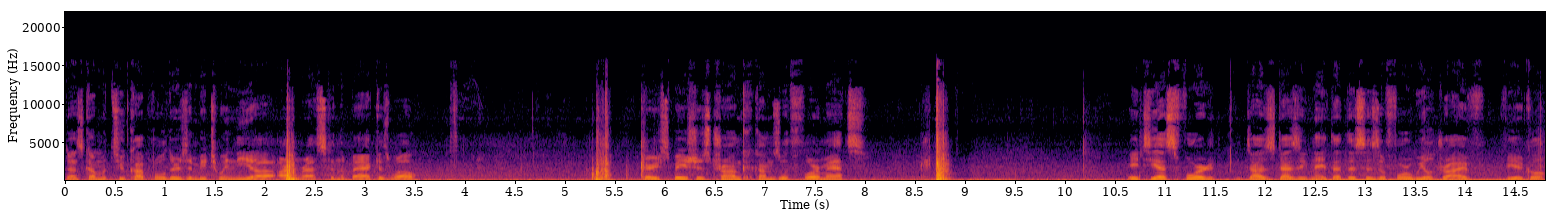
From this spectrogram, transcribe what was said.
Does come with two cup holders in between the uh, armrest and the back as well. Very spacious trunk, comes with floor mats. ATS 4 does designate that this is a four-wheel drive vehicle.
